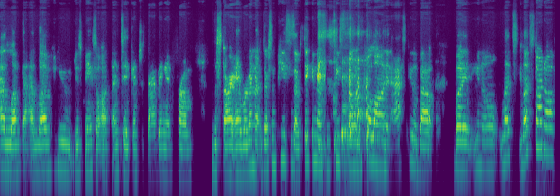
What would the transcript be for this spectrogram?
I love that. I love you just being so authentic and just diving in from the start. And we're gonna there's some pieces I was taking notes, some pieces I want to pull on and ask you about. But you know, let's let's start off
